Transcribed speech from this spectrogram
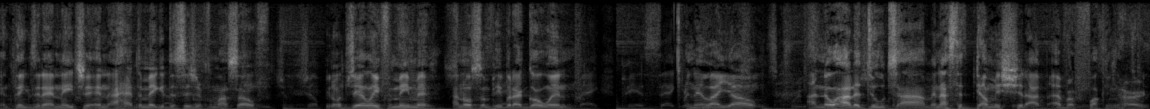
and things of that nature. And I had to make a decision for myself. You know, jail ain't for me, man. I know some people that go in and they're like, "Yo, I know how to do time," and that's the dumbest shit I've ever fucking heard.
